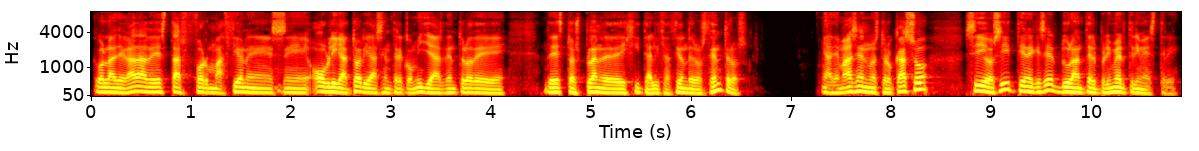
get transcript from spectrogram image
con la llegada de estas formaciones eh, obligatorias, entre comillas, dentro de, estos planes de digitalización de los centros. Además, en nuestro caso, sí o sí, tiene que ser durante el primer trimestre,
